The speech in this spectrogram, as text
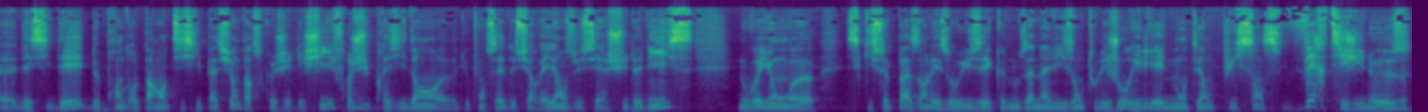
euh, décidé de prendre par anticipation, parce que j'ai les chiffres, je suis président euh, du conseil de surveillance du CHU de Nice, nous voyons euh, ce qui se passe dans les eaux usées que nous analysons tous les jours, il y a une montée en puissance vertigineuse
